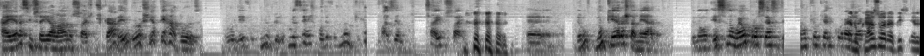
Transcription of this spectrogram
Aí era assim, você ia lá no site dos caras, eu, eu achei aterrador. Assim. Eu olhei e falei, meu Deus, eu comecei a responder, falei, não, o que, que eu tô fazendo? Saí do site. é, eu não, não quero esta merda. Não, esse não é o processo de que eu quero encorajar. É, no caso, era, era,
